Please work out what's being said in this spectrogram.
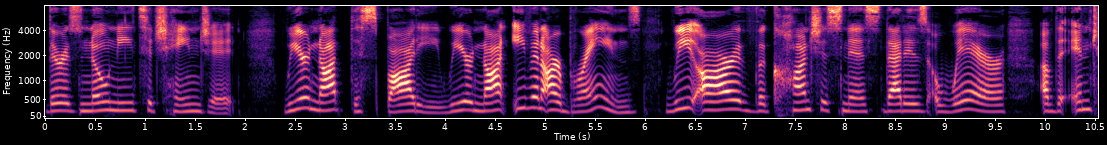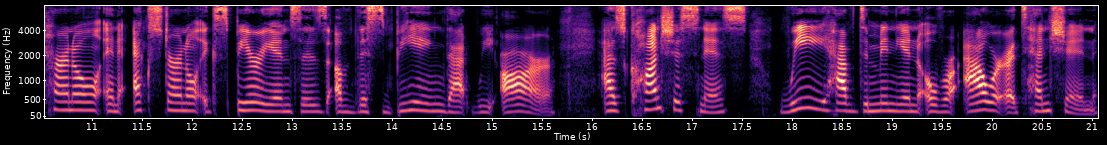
there is no need to change it. We are not this body. We are not even our brains. We are the consciousness that is aware of the internal and external experiences of this being that we are. As consciousness, we have dominion over our attention,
